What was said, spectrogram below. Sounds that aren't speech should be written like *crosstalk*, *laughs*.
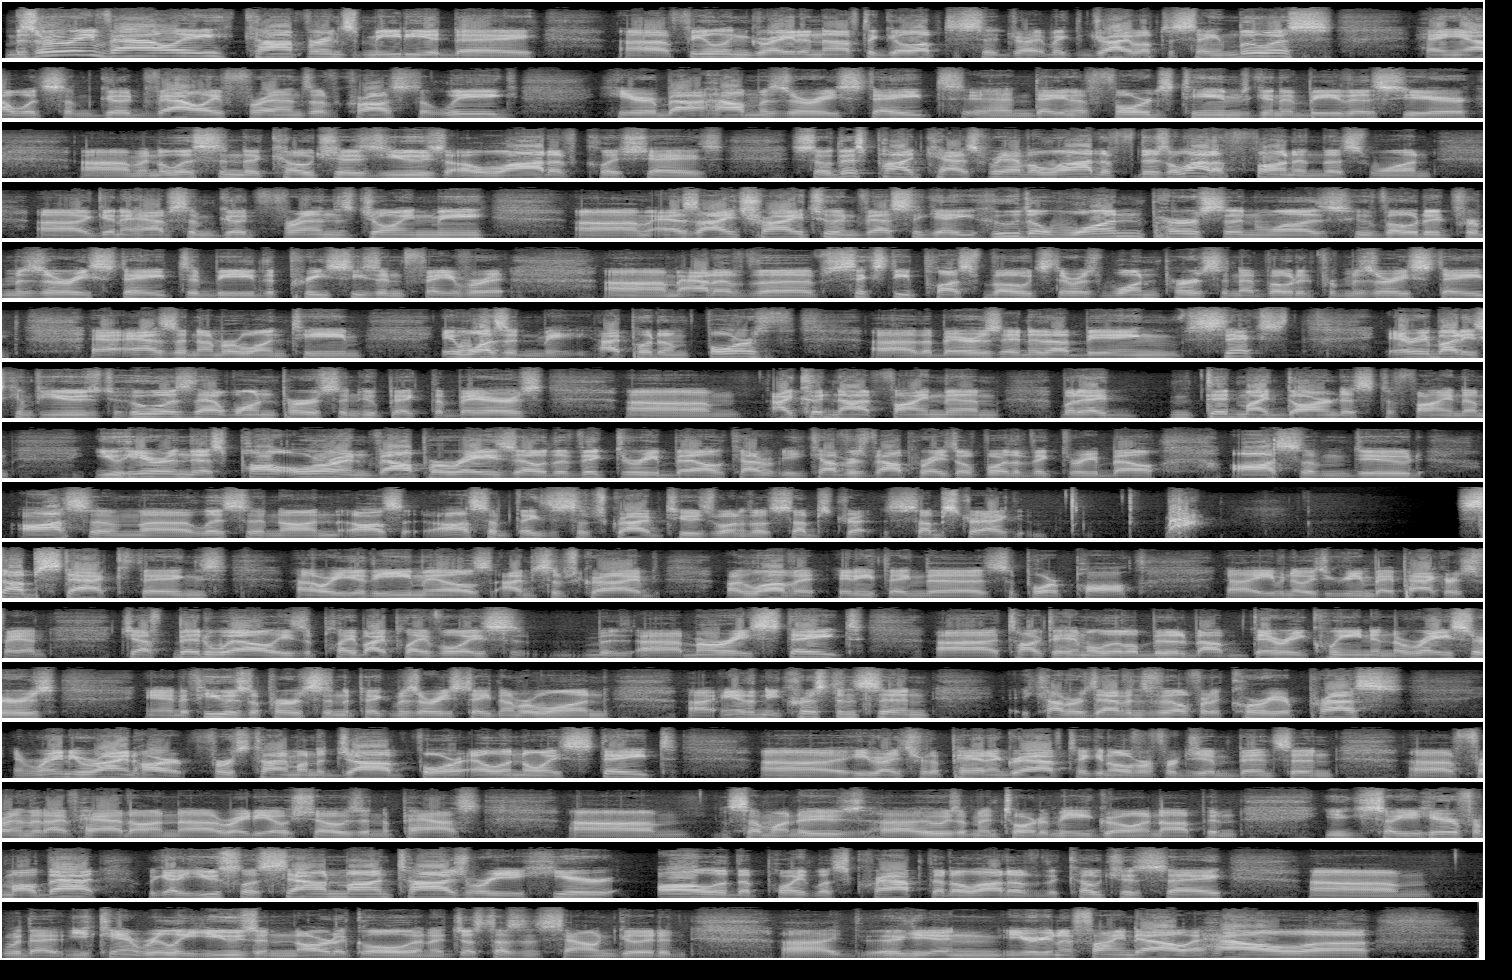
Missouri Valley Conference Media Day. Uh, feeling great enough to go up to make the drive up to St. Louis, hang out with some good Valley friends across the league, hear about how Missouri State and Dana Ford's team's going to be this year, um, and to listen to coaches use a lot of cliches. So this podcast, we have a lot of there's a lot of fun in this one. Uh, going to have some good friends join me um, as I try to investigate who the one person was who voted for Missouri State to be the preseason favorite. Um, out of the 60 plus votes, there was one person that voted for Missouri State as the number one team. It wasn't me. I put them fourth. Uh, the Bears ended up being sixth everybody's confused. Who was that one person who picked the Bears? Um, I could not find them, but I did my darndest to find them. You hear in this Paul Oren, Valparaiso, the Victory Bell. He covers Valparaiso for the Victory Bell. Awesome dude. Awesome uh, listen on awesome, awesome things to subscribe to. Is one of those substra- substract Substack things uh, where you get the emails. I'm subscribed. I love it. Anything to support Paul uh, even though he's a Green Bay Packers fan. Jeff Bidwell, he's a play-by-play voice. Uh, Murray State. Uh, talked to him a little bit about Dairy Queen and the Racers, and if he was the person to pick Missouri State number one. Uh, Anthony Kristensen, he covers Evansville for the Courier Press. And Randy Reinhardt, first time on the job for Illinois State. Uh, he writes for the Pantagraph, taking over for Jim Benson, uh, a friend that I've had on uh, radio shows in the past. Um, someone who's who's a mentor to me growing up, and you, so you hear from all that. We got a useless sound montage where you hear all of the pointless crap that a lot of the coaches say. Um, that you can't really use in an article and it just doesn't sound good and uh, and you're going to find out how uh,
